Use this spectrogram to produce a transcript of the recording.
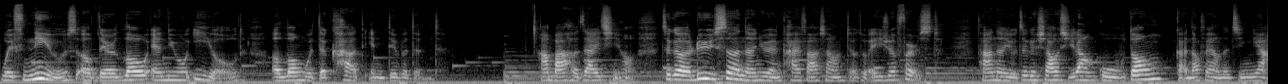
With news of their low annual yield, along with the cut in dividend，好，把它合在一起哈。这个绿色能源开发商叫做 Asia First，它呢有这个消息让股东感到非常的惊讶。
